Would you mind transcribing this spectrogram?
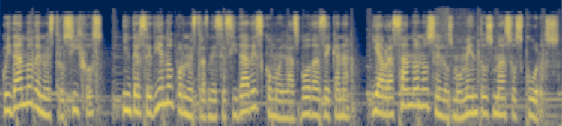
cuidando de nuestros hijos, intercediendo por nuestras necesidades como en las bodas de Caná, y abrazándonos en los momentos más oscuros.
